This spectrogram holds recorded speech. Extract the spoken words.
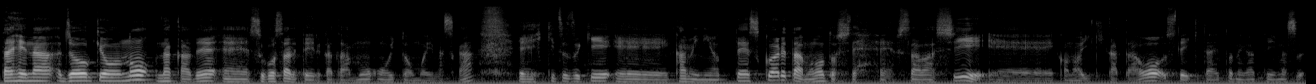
大変な状況の中で、え過ごされている方も多いと思いますが、え引き続き、え神によって救われたものとして、えふさわしい、えこの生き方をしていきたいと願っています。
